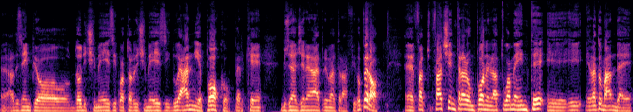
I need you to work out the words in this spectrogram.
eh, ad esempio, 12 mesi, 14 mesi, 2 anni è poco perché bisogna generare prima il traffico. Però eh, fac- facci entrare un po' nella tua mente e, e, e la domanda è,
